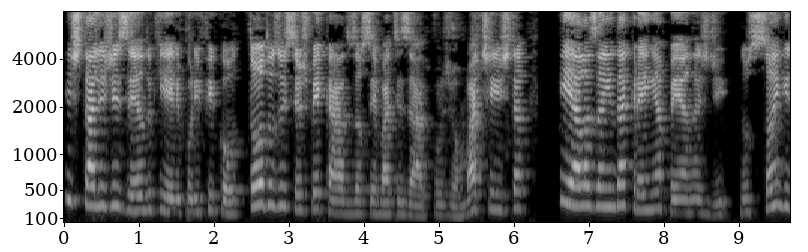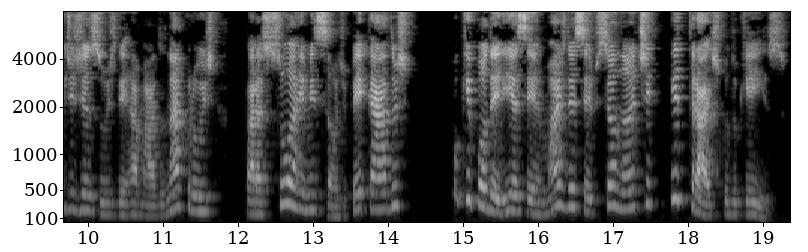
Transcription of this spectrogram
está lhes dizendo que ele purificou todos os seus pecados ao ser batizado por João Batista, e elas ainda creem apenas de, no sangue de Jesus derramado na cruz para sua remissão de pecados, o que poderia ser mais decepcionante e trágico do que isso?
